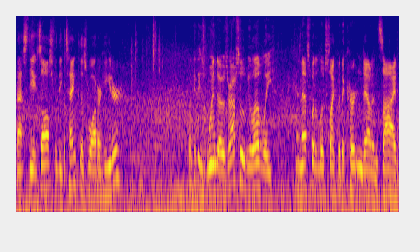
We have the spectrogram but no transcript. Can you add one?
That's the exhaust for the tankless water heater. Look at these windows, they're absolutely lovely. And that's what it looks like with the curtain down inside.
